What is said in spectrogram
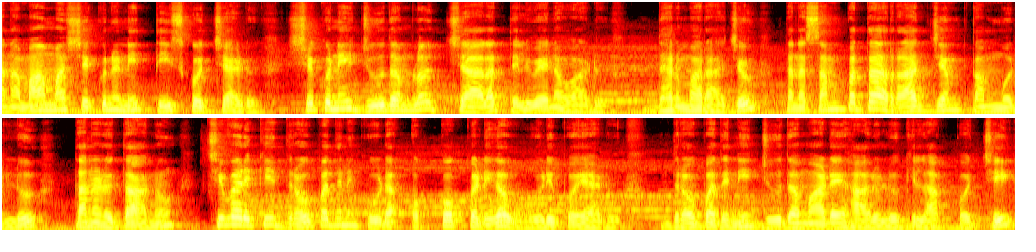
తన మామ శకునిని తీసుకొచ్చాడు. శకుని జూదంలో చాలా తెలివైనవాడు. ధర్మరాజు తన సంపద రాజ్యం తమ్ముళ్ళు తనను తాను చివరికి ద్రౌపదిని కూడా ఒక్కొక్కడిగా ఓడిపోయాడు. ద్రౌపదిని జూదమాడే హాలులోకి లాక్కొచ్చి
